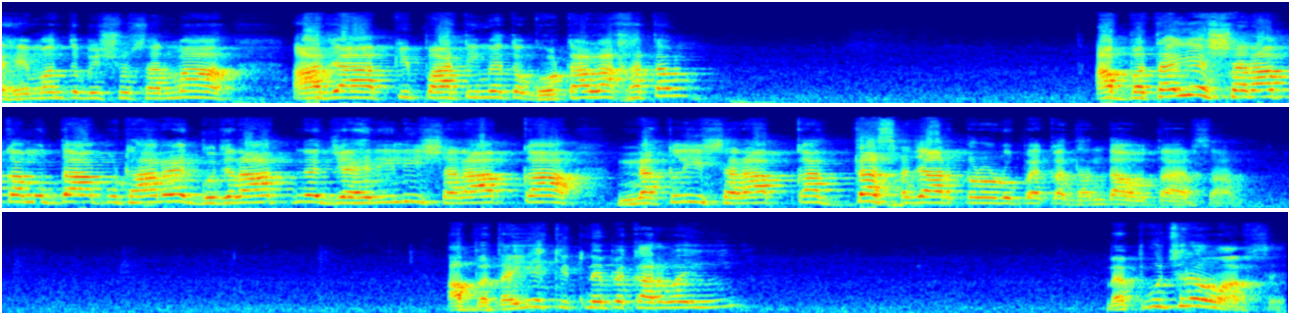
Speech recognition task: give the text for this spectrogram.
हेमंत विश्व शर्मा आ जाए आपकी पार्टी में तो घोटाला खत्म। अब बताइए, शराब का मुद्दा आप उठा रहे हैं। गुजरात में जहरीली शराब का, नकली शराब का दस हज़ार करोड़ रुपए का धंधा होता है हर साल। अब बताइए कितने पे कार्रवाई हुई? मैं पूछ रहा हूँ आपसे।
